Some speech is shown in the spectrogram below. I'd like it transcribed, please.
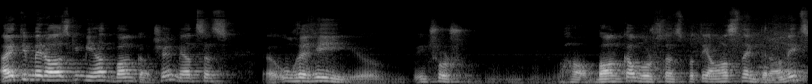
Այդ մեր ազգի մի հատ բան կա, չէ՞, մի հատ sense ուղեղի ինչ որ հա բան կա, որ sense պետք է անցնենք դրանից։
